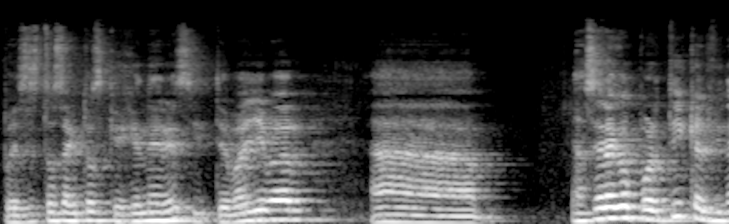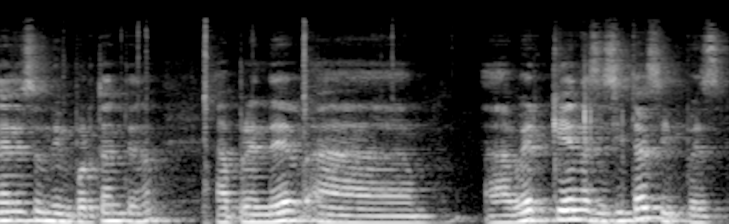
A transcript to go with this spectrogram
pues estos actos que generes y te va a llevar a hacer algo por ti, que al final eso es lo importante, ¿no? Aprender a, a ver qué necesitas y pues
